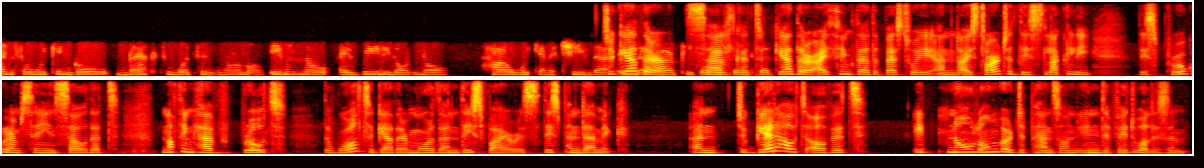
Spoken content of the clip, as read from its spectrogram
and so we can go back to what is normal even though i really don't know how we can achieve that together, Salka, think that together. I think that the best way, and I started this luckily, this program saying so that nothing have brought the world together more than this virus, this pandemic, and to get out of it, it no longer depends on individualism.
